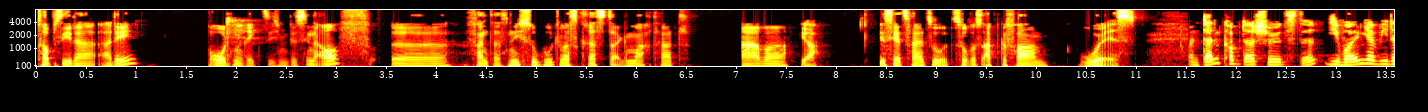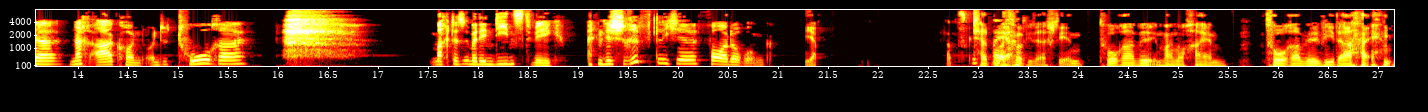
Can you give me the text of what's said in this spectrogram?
Topsieder AD. Roten regt sich ein bisschen auf, äh, fand das nicht so gut, was Kress da gemacht hat. Aber ja, ist jetzt halt so, Zug ist abgefahren, Ruhe ist. Und dann kommt das Schönste. Die wollen ja wieder nach Arkon und Tora macht es über den Dienstweg. Eine schriftliche Forderung. Ja. Hat's Ich hatte mal wieder stehen, Tora will immer noch heim. Tora will wieder heim.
